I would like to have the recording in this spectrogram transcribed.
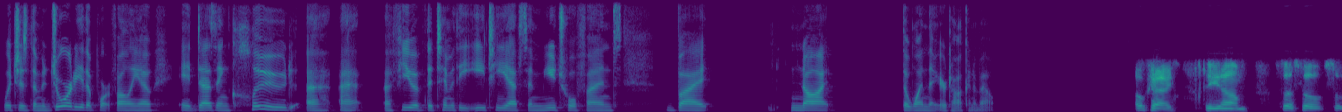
which is the majority of the portfolio. It does include a, a, a few of the Timothy ETFs and mutual funds, but not the one that you're talking about. okay? The um. So so so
